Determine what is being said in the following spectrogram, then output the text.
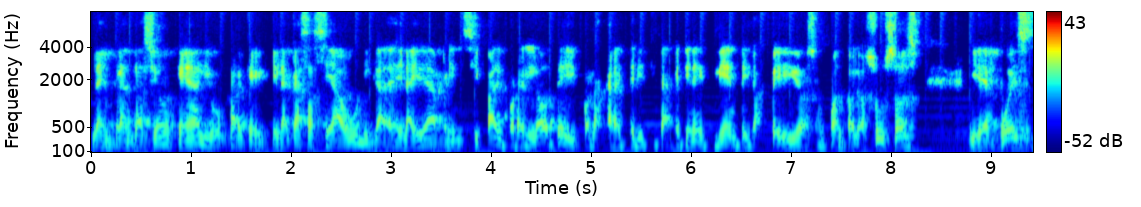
la implantación general y buscar que, que, la casa sea única desde la idea principal por el lote y por las características que tiene el cliente y los pedidos en cuanto a los usos. Y después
